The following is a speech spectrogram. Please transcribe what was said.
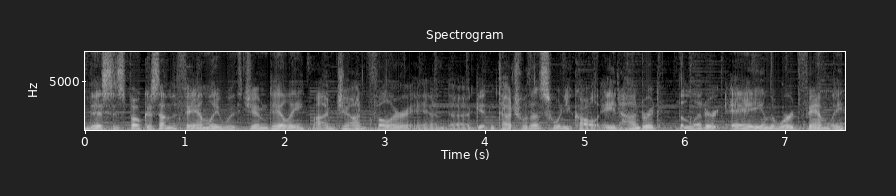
This is Focus on the Family with Jim Daly. I'm John Fuller, and uh, get in touch with us when you call 800, the letter A in the word family,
